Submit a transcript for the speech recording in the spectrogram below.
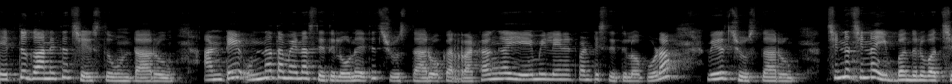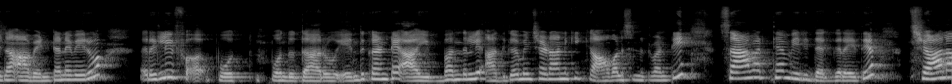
ఎత్తుగానైతే చేస్తూ ఉంటారు. అంటే ఉన్నతమైన స్థితిలోనైతే చూస్తారు. ఒక రకంగా ఏమీ లేనటువంటి స్థితిలో కూడా వీరు చూస్తారు. చిన్న చిన్న ఇబ్బందులు వచ్చినా ఆ వెంటనే వీరు రిలీఫ్ పో పొందుతారు. ఎందుకంటే ఆ ఇబ్బందుల్ని అధిగమించడానికి కావలసినటువంటి సామర్థ్యం వీరి దగ్గర అయితే చాలా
